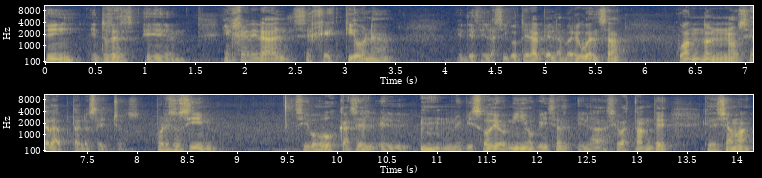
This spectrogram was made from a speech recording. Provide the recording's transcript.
Entonces, eh, en general se gestiona eh, desde la psicoterapia la vergüenza cuando no se adapta a los hechos. Por eso si, si vos buscas un episodio mío que hice hace bastante que se llama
